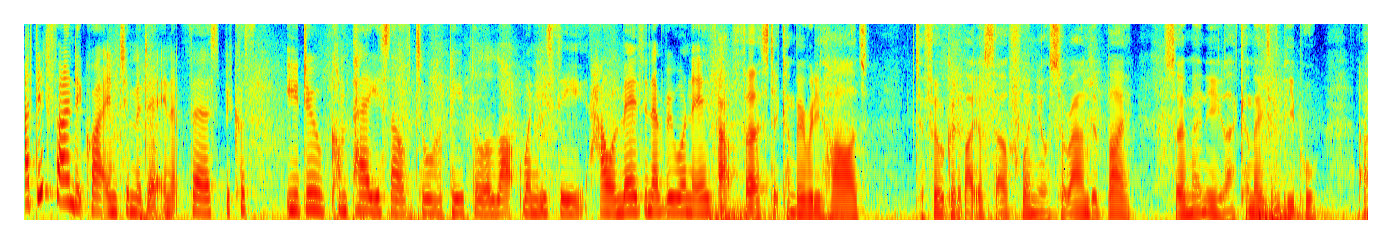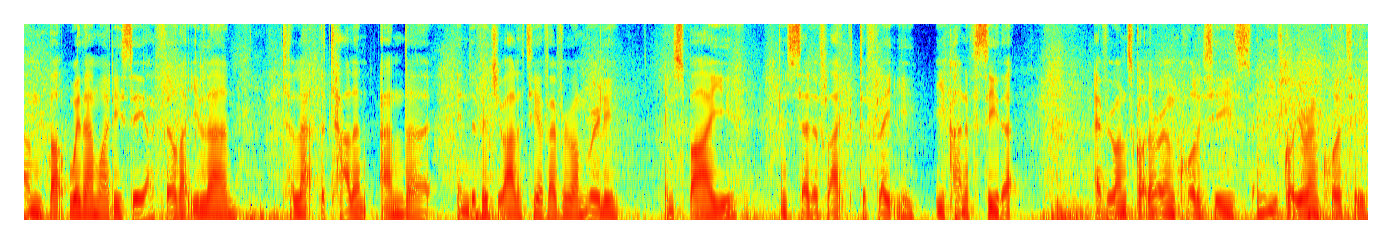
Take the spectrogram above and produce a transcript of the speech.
I did find it quite intimidating at first because you do compare yourself to other people a lot when you see how amazing everyone is. At first, it can be really hard to feel good about yourself when you're surrounded by so many like amazing people. Um, but with NYDC, I feel that you learn to let the talent and the individuality of everyone really inspire you instead of like deflate you. You kind of see that everyone's got their own qualities and you've got your own quality.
